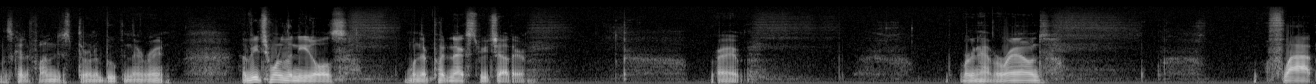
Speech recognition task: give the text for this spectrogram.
it's kind of fun just throwing a boop in there, right? Of each one of the needles when they're put next to each other. Right. We're to have a round, flat.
